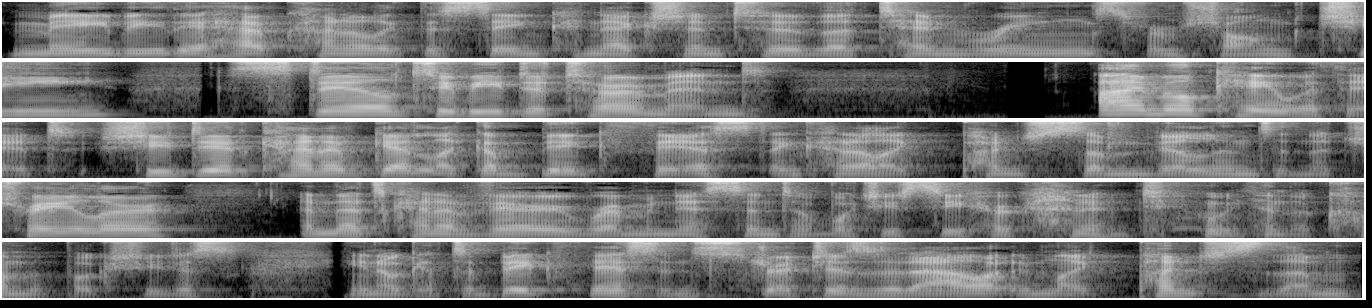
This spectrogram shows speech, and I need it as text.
Maybe they have kind of like the same connection to the Ten Rings from Shang-Chi. Still to be determined. I'm okay with it. She did kind of get like a big fist and kind of like punch some villains in the trailer. And that's kind of very reminiscent of what you see her kind of doing in the comic book. She just, you know, gets a big fist and stretches it out and like punches them.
